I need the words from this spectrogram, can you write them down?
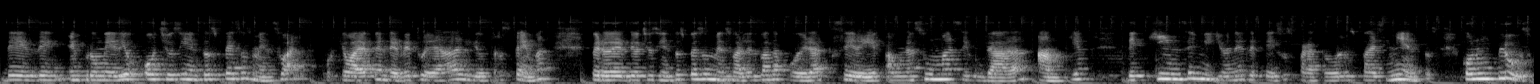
desde en promedio 800 pesos mensuales, porque va a depender de tu edad y de otros temas, pero desde 800 pesos mensuales vas a poder acceder a una suma asegurada amplia de 15 millones de pesos para todos los padecimientos, con un plus,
